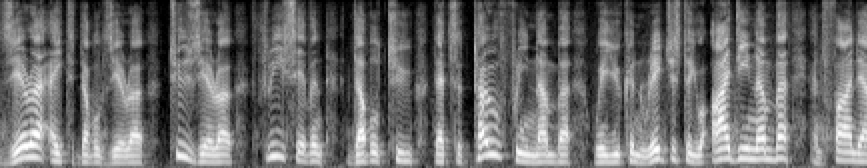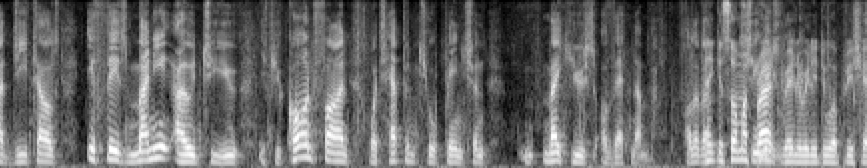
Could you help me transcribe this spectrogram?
0800 3722. That's a toll free number where you can register your ID number and find out details. If there's money owed to you, if you can't find what's happened to your pension, make use of that number. Oliver, Thank you so much, Brad. Really, really do appreciate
